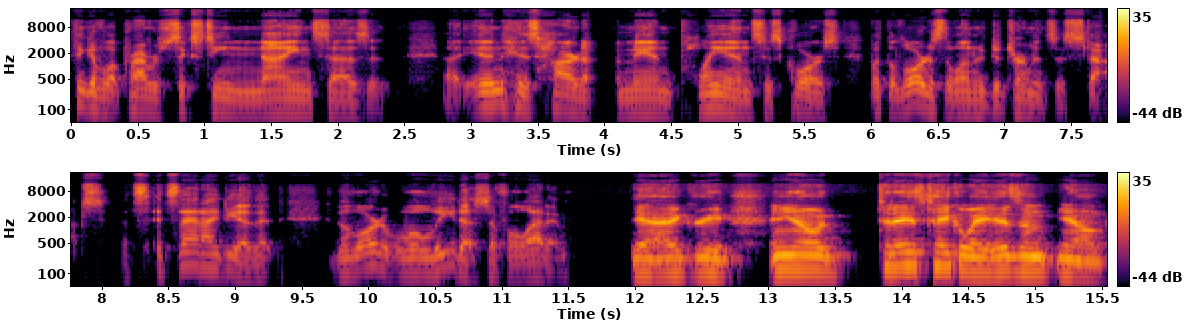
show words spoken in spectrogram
Think of what Proverbs 16, 9 says. Uh, in his heart, a man plans his course, but the Lord is the one who determines his steps. It's it's that idea that the Lord will lead us if we'll let him. Yeah, I agree. And you know, today's takeaway isn't, you know,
